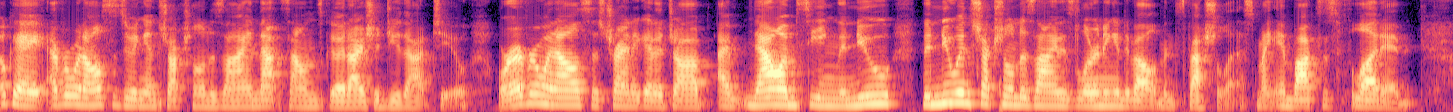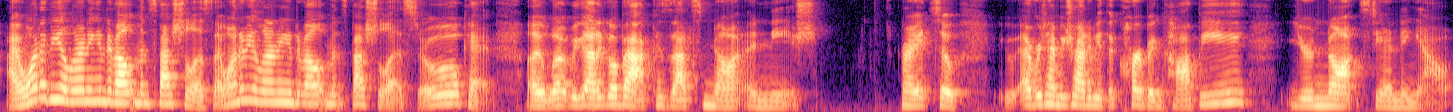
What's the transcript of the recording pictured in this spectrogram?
okay, everyone else is doing instructional design. That sounds good. I should do that too. Or everyone else is trying to get a job. I'm now I'm seeing the new the new instructional design is learning and development specialist. My inbox is flooded. I want to be a learning and development specialist. I want to be a learning and development specialist. Okay, like what we got to go back because that's not a niche right so every time you try to be the carbon copy you're not standing out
